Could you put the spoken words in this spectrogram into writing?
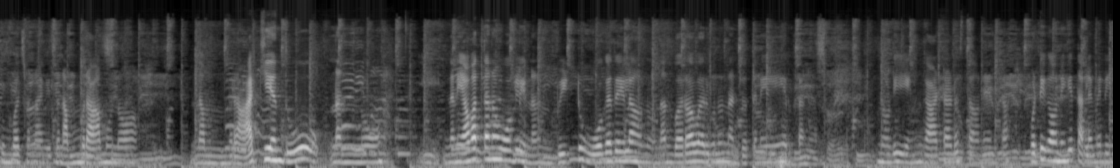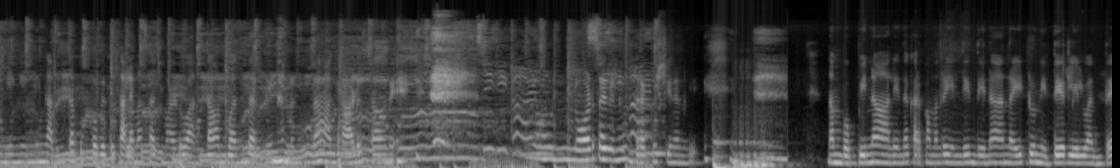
ತುಂಬ ಚೆನ್ನಾಗಿತ್ತು. ನಮ್ಮ ರಾಮನು ನಮ್ಮ ರಾಖಿ ಅಂತೂ ನಾನು ಈ ನಾನು ಯಾವತ್ತಾನ ಹೋಗಲಿ, ನಾನು ಬಿಟ್ಟು ಹೋಗೋದೇ ಇಲ್ಲ ಅವನು. ನಾನು ಬರೋವರೆಗೂ ನನ್ನ ಜೊತೆನೇ ಇರ್ತಾನೆ ನೋಡಿ ಹೆಂಗೆ ಆಟ ಆಡಿಸ್ತಾವನೆ ಅಂತ. ಒಟ್ಟಿಗೆ ಅವನಿಗೆ ತಲೆ ಮೇಲೆ ಹಿಂಗೆ ಹಿಂಗೆ ಹಿಂಗೆ ಹಿಂಗೆ ಅಂತ ಕುತ್ಕೋಬೇಕು, ತಲೆ ಮಸಾಜ್ ಮಾಡು ಅಂತ ಅವ್ನು ಬಂದಲ್ಲಿ ನನ್ನನ್ನು ಹಂಗೆ ಆಡಿಸ್ತಾವನೆ. ನೋಡ್ತಾ ಇದ್ದೀನಿ, ಒಂಥರ ಖುಷಿ ನನಗೆ. ನಮ್ಮ ಬೊಬ್ಬಿನ ಅಲ್ಲಿಂದ ಕರ್ಕೊಂಬಂದ್ರೆ ಹಿಂದಿನ ದಿನ ನೈಟು ನಿದ್ದೆ ಇರಲಿಲ್ವಂತೆ.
